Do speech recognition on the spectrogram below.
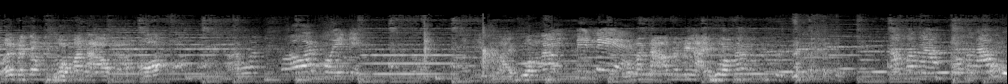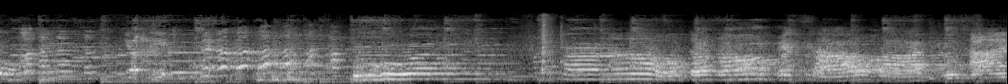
เฮ้ยไม่ต้องถั่วมะนาวออกเอาอันโพยดิมีหลาย พวงนะเมเปหมะนาวมันมีหลายพวงนะเอามะนาวเอามะนาวโหงแล้วกันั้นมันเยอะดีพวงมะนาวจวน้องเป็นสาวบ้านอยู่ไทย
